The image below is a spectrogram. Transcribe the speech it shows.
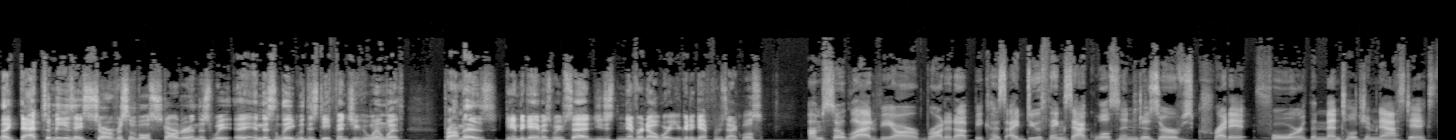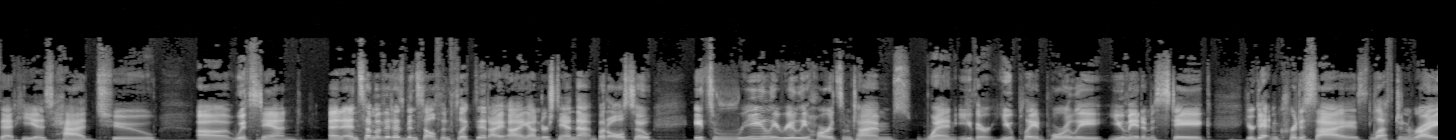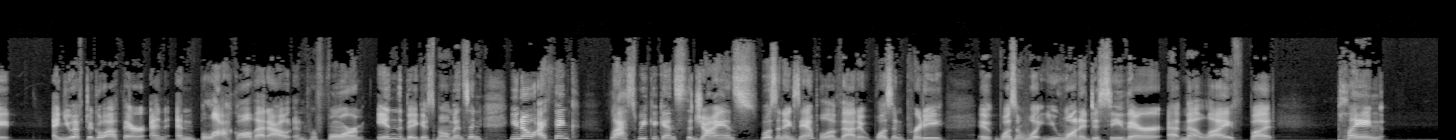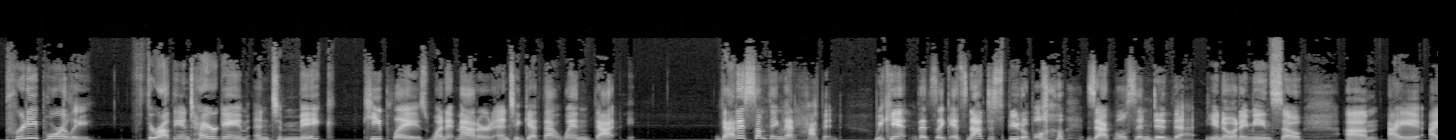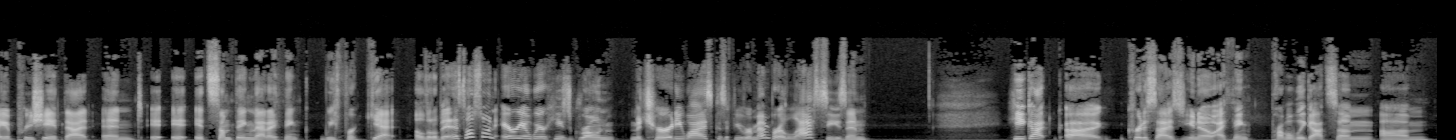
like that to me is a serviceable starter in this week in this league with this defense you can win with. Problem is, game to game, as we've said, you just never know what you're going to get from Zach Wilson. I'm so glad VR brought it up because I do think Zach Wilson deserves credit for the mental gymnastics that he has had to uh, withstand. And, and some of it has been self inflicted. I, I understand that. But also, it's really, really hard sometimes when either you played poorly, you made a mistake, you're getting criticized left and right, and you have to go out there and, and block all that out and perform in the biggest moments. And, you know, I think last week against the Giants was an example of that. It wasn't pretty. It wasn't what you wanted to see there at MetLife, but playing pretty poorly throughout the entire game and to make key plays when it mattered and to get that win, that that is something that happened. We can't. That's like it's not disputable. Zach Wilson did that. You know what I mean? So, um, I I appreciate that, and it, it, it's something that I think we forget a little bit. And it's also an area where he's grown maturity wise. Because if you remember last season, he got uh, criticized. You know, I think probably got some. Um,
